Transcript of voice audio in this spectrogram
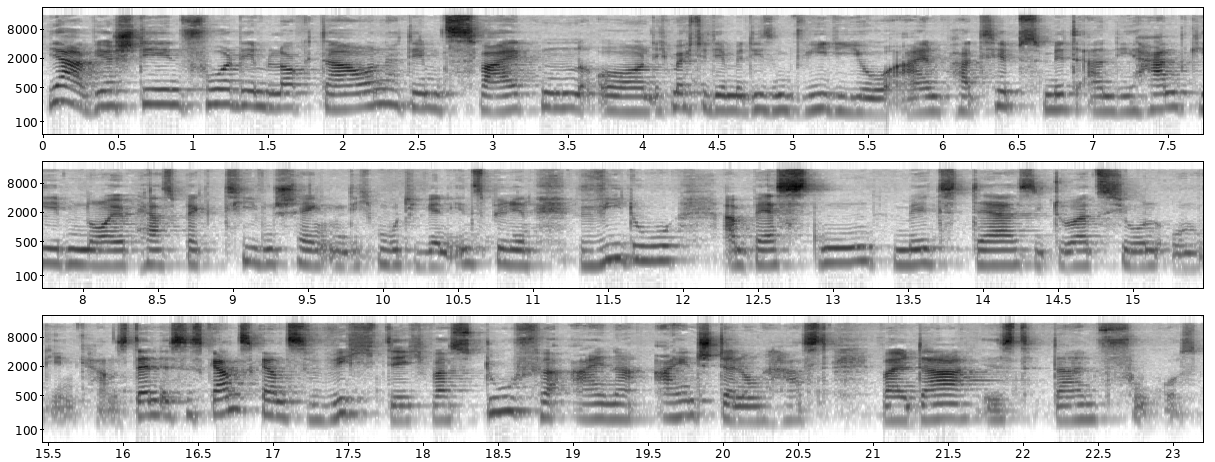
Ja, wir stehen vor dem Lockdown, dem zweiten, und ich möchte dir mit diesem Video ein paar Tipps mit an die Hand geben, neue Perspektiven schenken, dich motivieren, inspirieren, wie du am besten mit der Situation umgehen kannst. Denn es ist ganz, ganz wichtig, was du für eine Einstellung hast, weil da ist dein Fokus.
